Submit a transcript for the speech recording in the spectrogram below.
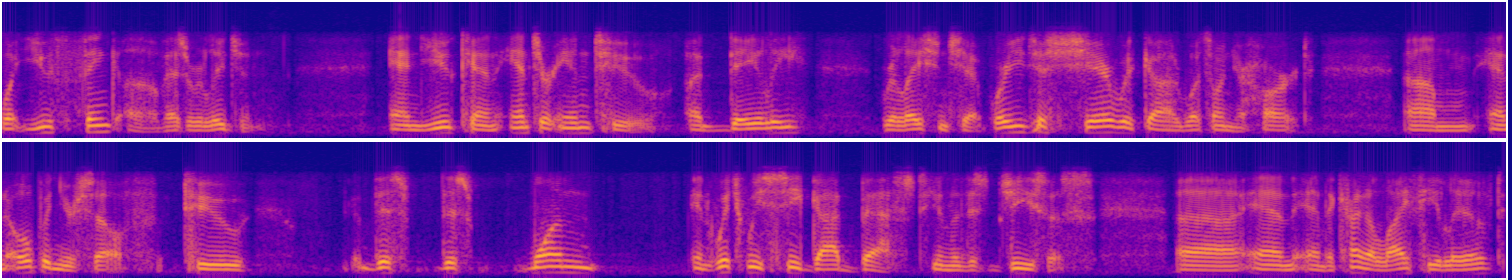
what you think of as a religion and you can enter into a daily relationship where you just share with God what's on your heart um, and open yourself to this this one in which we see God best, you know, this Jesus, uh, and and the kind of life he lived,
